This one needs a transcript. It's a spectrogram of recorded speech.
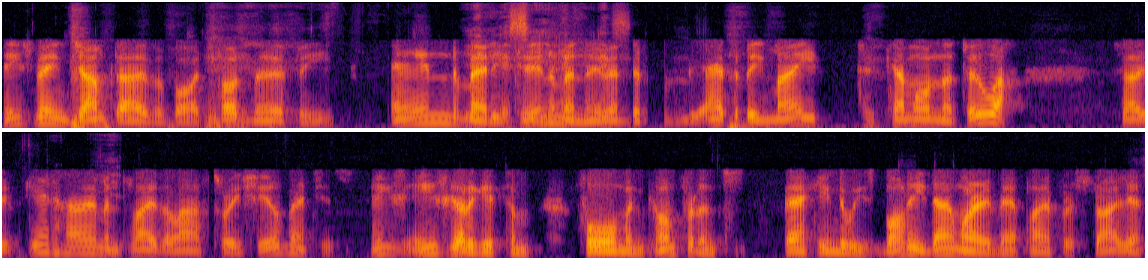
He's been jumped over by Todd Murphy and Matty yes, Kuhnemann, who had to had to be made to come on the tour. So get home and play the last three Shield matches. He's he's got to get some form and confidence back into his body. Don't worry about playing for Australia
